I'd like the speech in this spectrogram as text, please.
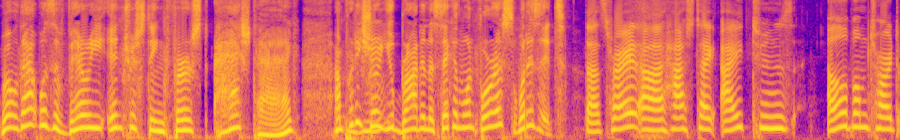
Well, that was a very interesting first hashtag. I'm pretty sure you brought in a second one for us. What is it? That's right. Uh, hashtag iTunes album chart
